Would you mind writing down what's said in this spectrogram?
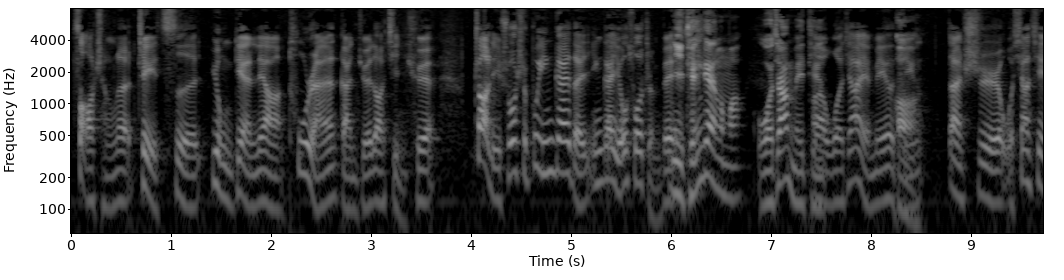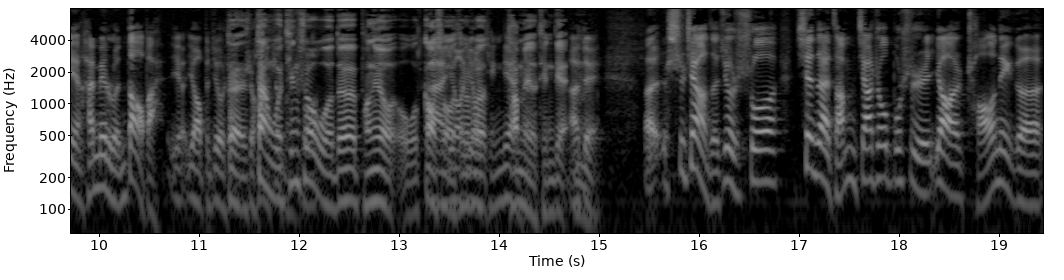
造成了这次用电量突然感觉到紧缺。照理说是不应该的，应该有所准备。你停电了吗？我家没停。啊，我家也没有停。哦但是我相信还没轮到吧，要要不就对。但我听说我的朋友，我告诉我他说他们有停电啊，对，呃，是这样子，就是说现在咱们加州不是要朝那个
